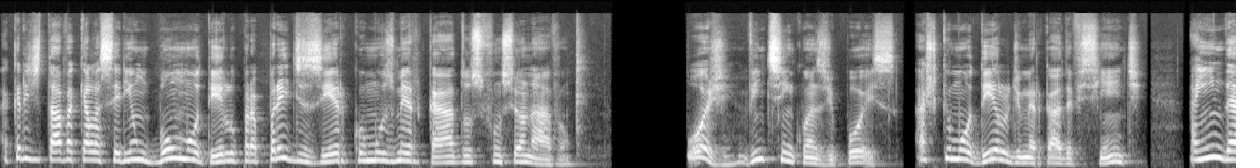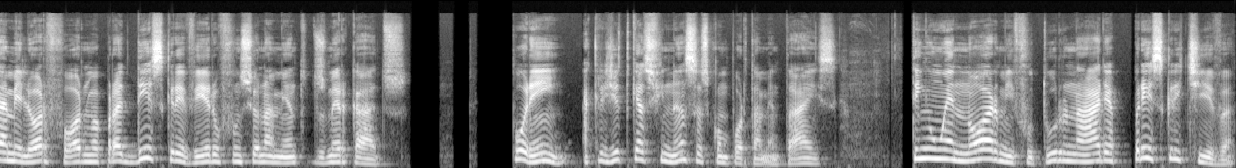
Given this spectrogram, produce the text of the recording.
acreditava que elas seriam um bom modelo para predizer como os mercados funcionavam. Hoje, 25 anos depois, acho que o modelo de mercado eficiente ainda é a melhor forma para descrever o funcionamento dos mercados. Porém, acredito que as finanças comportamentais têm um enorme futuro na área prescritiva,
